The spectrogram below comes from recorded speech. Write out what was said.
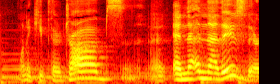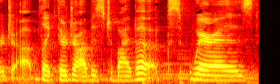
want to keep their jobs, and, and that is their job. Like their job is to buy books. Whereas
